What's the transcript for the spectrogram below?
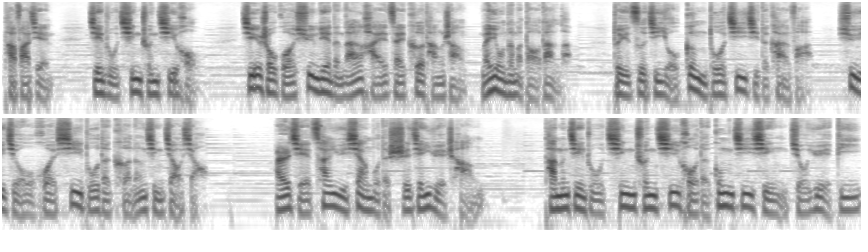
他发现，进入青春期后，接受过训练的男孩在课堂上没有那么捣蛋了，对自己有更多积极的看法，酗酒或吸毒的可能性较小，而且参与项目的时间越长。他们进入青春期后的攻击性就越低。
